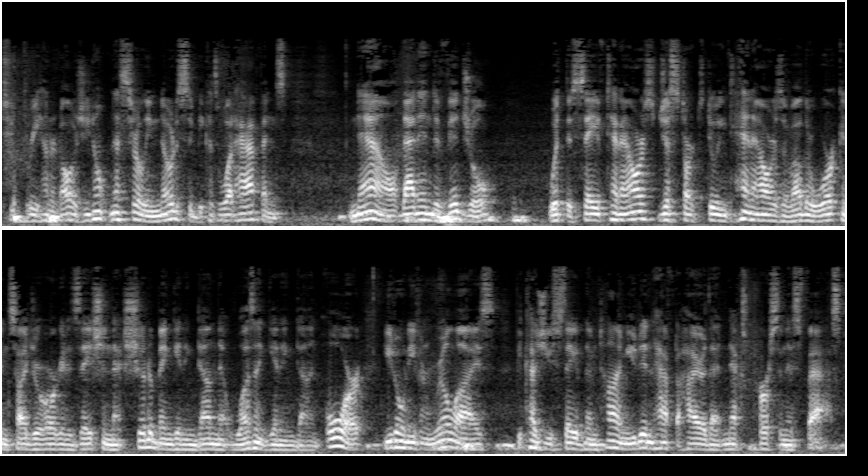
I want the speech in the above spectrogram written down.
to $300, you don't necessarily notice it because what happens now that individual with the save 10 hours just starts doing 10 hours of other work inside your organization that should have been getting done that wasn't getting done. Or you don't even realize because you saved them time you didn't have to hire that next person as fast.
